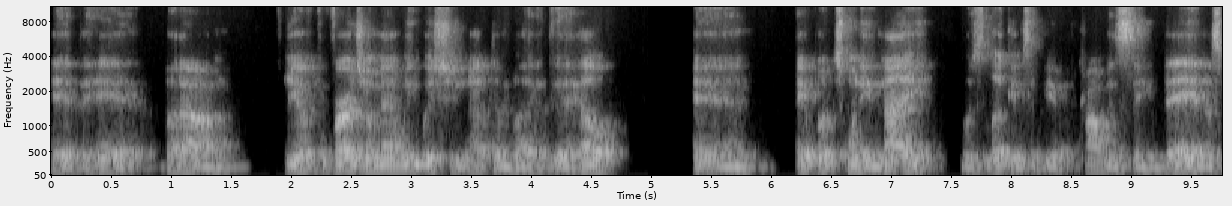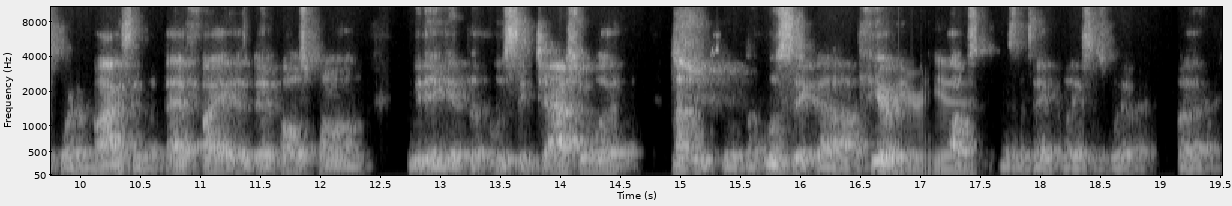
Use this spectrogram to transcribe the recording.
head to head. But um, you know, Vergil, man, we wish you nothing but good health. And April 29th was looking to be a promising day in the sport of boxing, but that fight has been postponed. We didn't get the Usyk Joshua, not Usyk, but Usyk uh, Fury. Fury yeah. to take place as well. But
